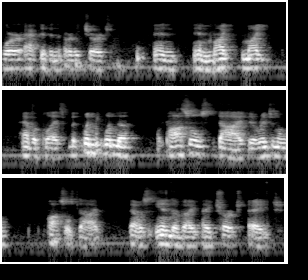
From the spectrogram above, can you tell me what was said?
were active in the early church and and might might have a place. But when when the apostles died, the original apostles died, that was the end of a, a church age.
